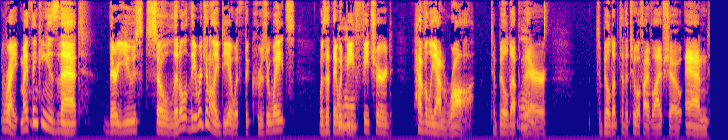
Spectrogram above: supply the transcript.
Right. My thinking is that they're used so little. The original idea with the cruiserweights was that they would be featured heavily on Raw to build up their to build up to the 205 live show and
